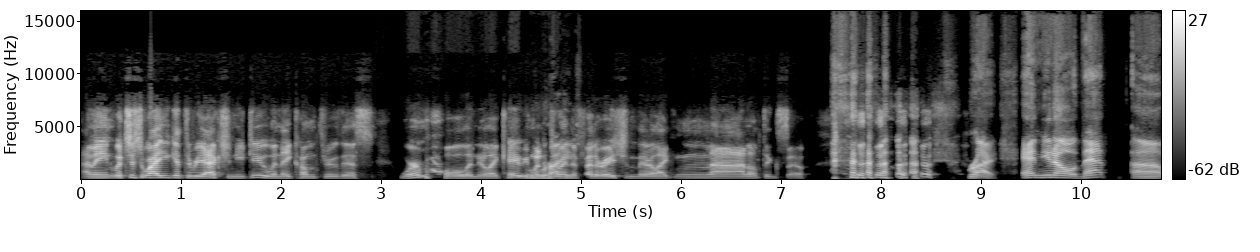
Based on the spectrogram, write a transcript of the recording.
I mean, which is why you get the reaction you do when they come through this wormhole and you're like, "Hey, we want to join the Federation." They're like, "Nah, I don't think so." right and you know that uh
